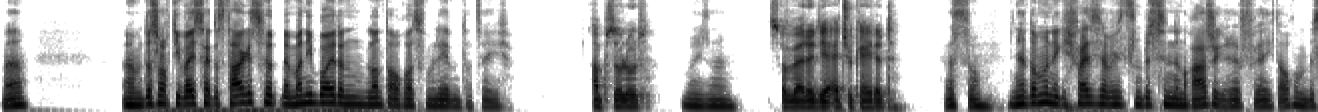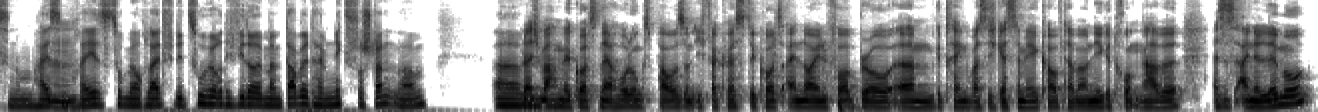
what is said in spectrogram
Ne? Ähm, das ist auch die Weisheit des Tages. Hört mehr Moneyboy, dann lernt er auch was vom Leben tatsächlich. Absolut. Würde ich sagen. So werdet ihr educated. Das ist so. Ja, Dominik, ich weiß, ich habe jetzt ein bisschen in Rage geredet, vielleicht auch ein bisschen um heißen Mhm. Preis. Es tut mir auch leid für die Zuhörer, die wieder in meinem Double Time nichts verstanden haben. Ähm, Vielleicht machen wir kurz eine Erholungspause und ich verköste kurz einen neuen Four-Bro-Getränk, was ich gestern mir gekauft habe und nie getrunken habe. Es ist eine Limo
